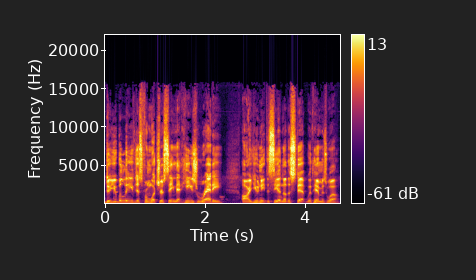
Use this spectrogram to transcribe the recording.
Do you believe, just from what you're seeing, that he's ready, or you need to see another step with him as well?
